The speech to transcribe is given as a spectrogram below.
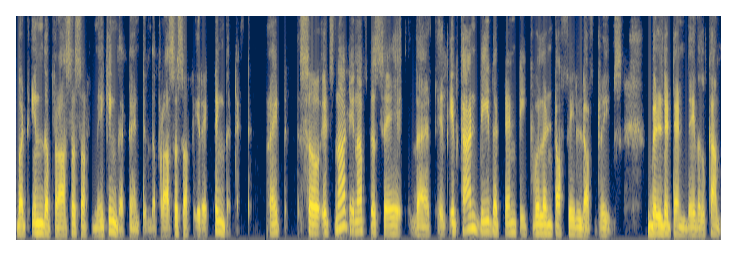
but in the process of making the tent, in the process of erecting the tent, right? So it's not enough to say that it, it can't be the tent equivalent of Field of Dreams. Build it and they will come,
